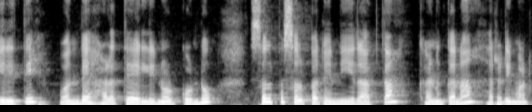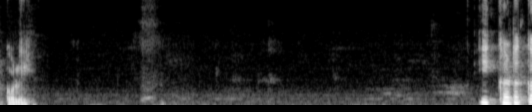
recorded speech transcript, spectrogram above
ಈ ರೀತಿ ಒಂದೇ ಅಳತೆಯಲ್ಲಿ ನೋಡಿಕೊಂಡು ಸ್ವಲ್ಪ ಸ್ವಲ್ಪನೇ ನೀರು ಹಾಕ್ತಾ ಕಣಕನ ರೆಡಿ ಮಾಡ್ಕೊಳ್ಳಿ. ಈ ಕಣಕ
